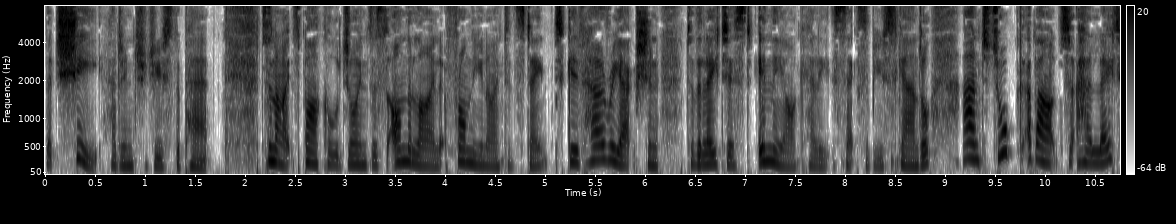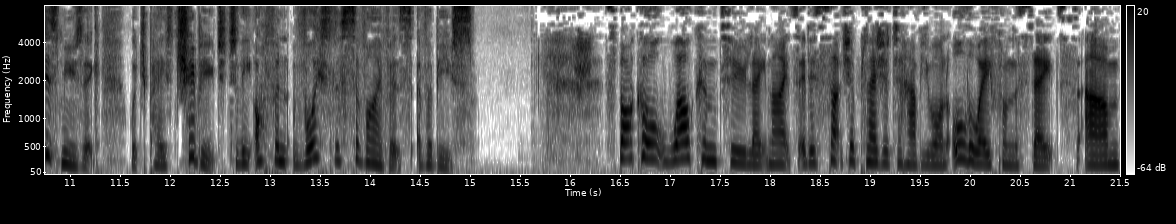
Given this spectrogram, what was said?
that she had introduced the pair. Tonight, Sparkle joins us on the line from the United States to give her reaction to the latest in the R. Kelly sex abuse scandal and to talk about her latest music, which pays tribute to the often voiceless survivors of abuse. Sparkle, welcome to Late Nights. It is such a pleasure to have you on all the way from the States. Um,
